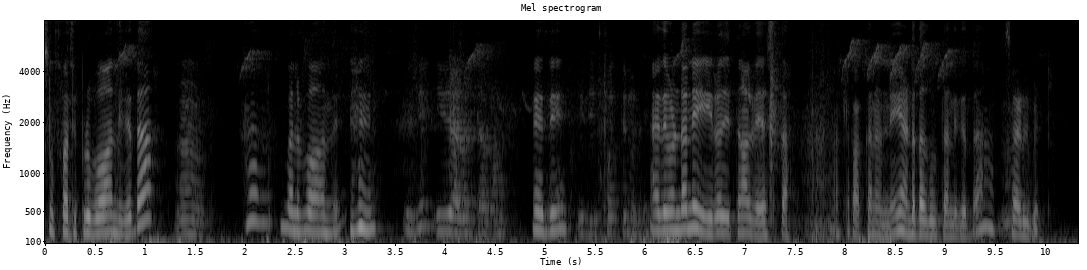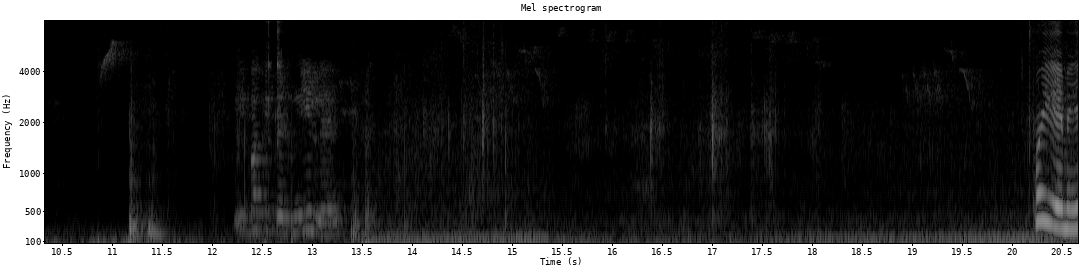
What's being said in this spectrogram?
సూపర్ ఇప్పుడు బాగుంది కదా. భలే బాగుంది. ఏది? అది ఉండని ఈరోజు ఇత్తనాలు వేస్తా. అట్లా పక్కన ఉండి ఎండ తగులుతుంది కదా సైడ్కి పెట్టు. పోయి ఏమి?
